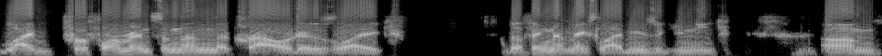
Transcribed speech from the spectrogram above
live performance and then the crowd is like the thing that makes live music unique. Um,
